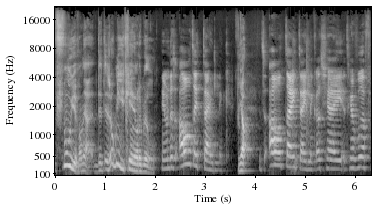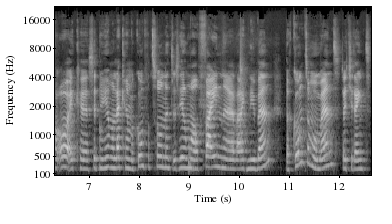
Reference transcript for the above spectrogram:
voel je van, ja, dit is ook niet hetgene wat ik wil. Nee, maar dat is altijd tijdelijk. Ja, Het is altijd tijdelijk. Als jij het gevoel hebt van, oh, ik eh, zit nu helemaal lekker in mijn comfortzone. Het is helemaal fijn eh, waar ik nu ben. Er komt een moment dat je denkt,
